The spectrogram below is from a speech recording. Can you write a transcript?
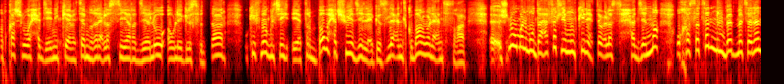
ما بقاش الواحد يعني كيعتمد غير على السيارة ديالو أو لا يجلس في الدار. وكيف ما قلتي يتربى واحد شوية ديال العجز لا عند الكبار ولا عند الصغار آه شنو هما المضاعفات اللي ممكن يعطيو على الصحة ديالنا؟ وخاصة من باب مثلا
